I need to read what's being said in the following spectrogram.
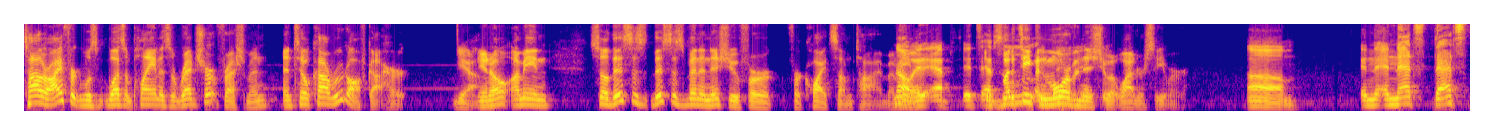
Tyler Eifert was wasn't playing as a red shirt freshman until Kyle Rudolph got hurt. yeah. You know, I mean, so this is this has been an issue for for quite some time. I no, mean, it, it's but it's even more of an issue at wide receiver. Um, and and that's that's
